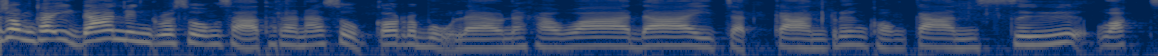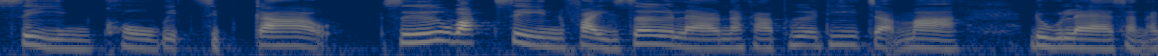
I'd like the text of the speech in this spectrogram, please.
ผู้ชมคะอีกด้านหนึ่งกระทรวงสาธารณสุขก็ระบุแล้วนะคะว่าได้จัดการเรื่องของการซื้อวัคซีนโควิด -19 ซื้อวัคซีนไฟเซอร์แล้วนะคะ เพื่อที่จะมาดูแลสถาน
